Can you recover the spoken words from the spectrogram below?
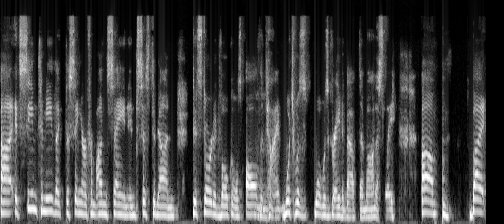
Uh, it seemed to me like the singer from Unsane insisted on distorted vocals all the Mhm. time, which was what was great about them, honestly. Um, but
